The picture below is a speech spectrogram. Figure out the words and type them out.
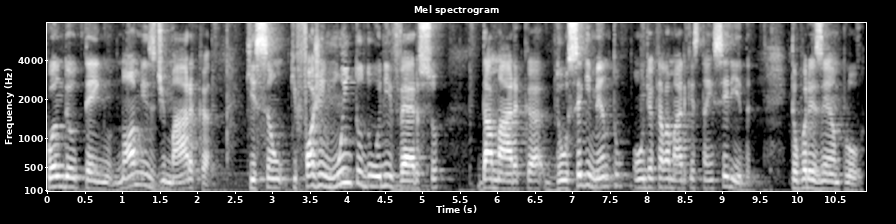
quando eu tenho nomes de marca que são que fogem muito do universo da marca, do segmento onde aquela marca está inserida. Então, por exemplo,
